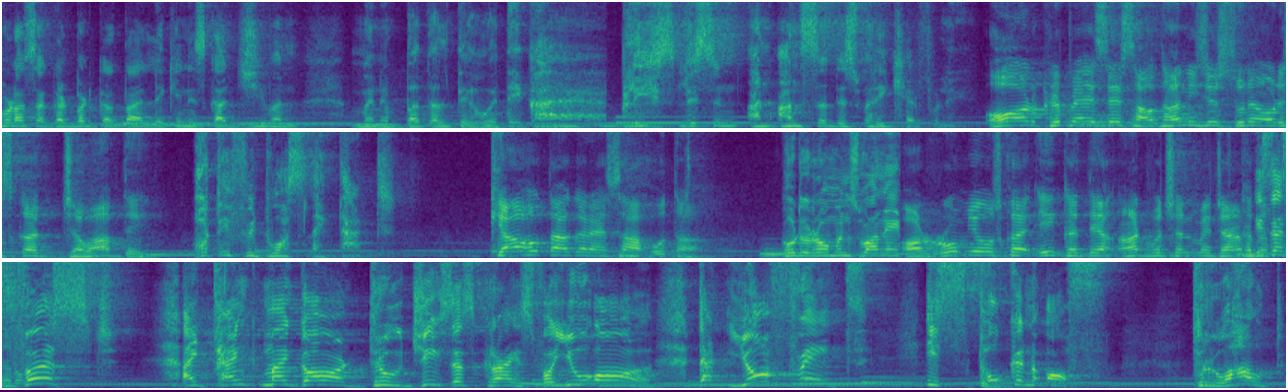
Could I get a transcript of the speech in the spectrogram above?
थोड़ा सा गड़बड़ करता है लेकिन इसका जीवन मैंने बदलते हुए देखा है। Please listen and answer this very carefully और कृपया इसे सावधानी से सुने और इसका जवाब दें। What if it was like that क्या होता अगर ऐसा होता? गो टू रोमन्स 1:8 और रोमियो उसका एक अध्याय आठ वचन में जाए He says, First, I thank my God through Jesus Christ for you all that your faith is spoken of throughout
